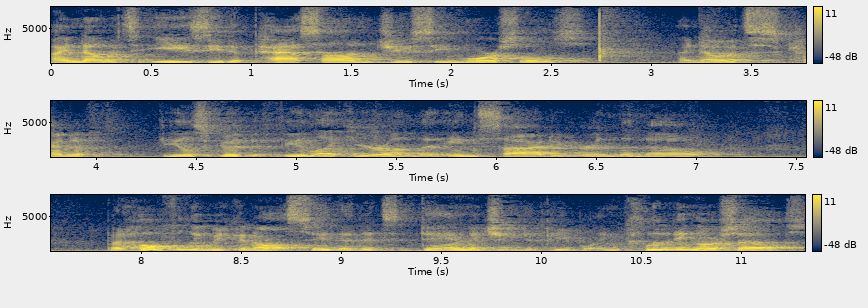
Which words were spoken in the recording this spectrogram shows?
I know it's easy to pass on juicy morsels. I know it's kind of feels good to feel like you're on the inside or you're in the know. But hopefully, we can all see that it's damaging to people, including ourselves.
